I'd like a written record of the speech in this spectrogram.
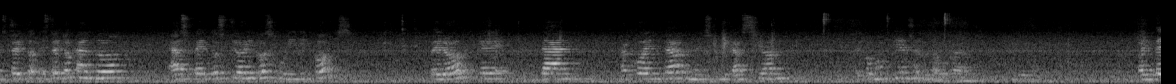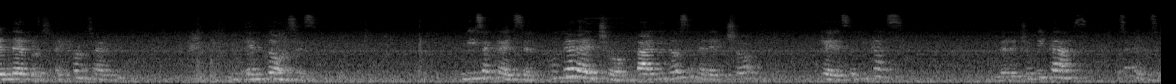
Estoy, estoy tocando aspectos teóricos jurídicos, pero que dan a cuenta una explicación cómo piensan los abogados. Entenderlos, hay que conocerlos. Entonces, dice Kelsen, un derecho válido es el derecho que es eficaz. Un derecho eficaz es el derecho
